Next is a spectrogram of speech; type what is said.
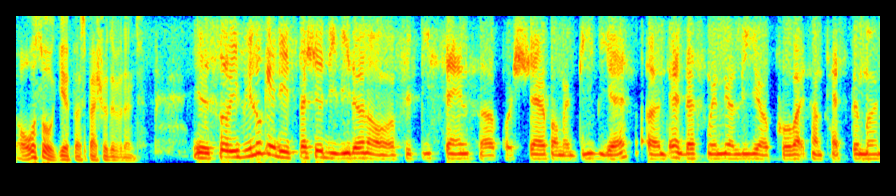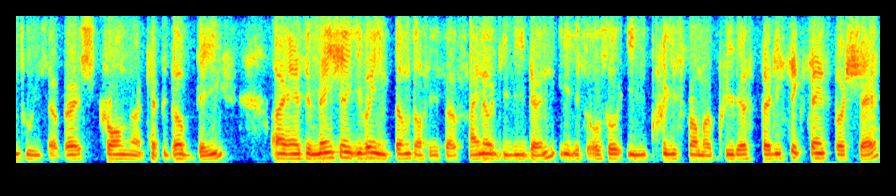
also give a special dividend? Yeah, so if you look at the special dividend of 50 cents uh, per share from a DBS, uh, that definitely uh, provides some testament to its uh, very strong uh, capital base. Uh, as you mentioned, even in terms of its uh, final dividend, it is also increased from a previous 36 cents per share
